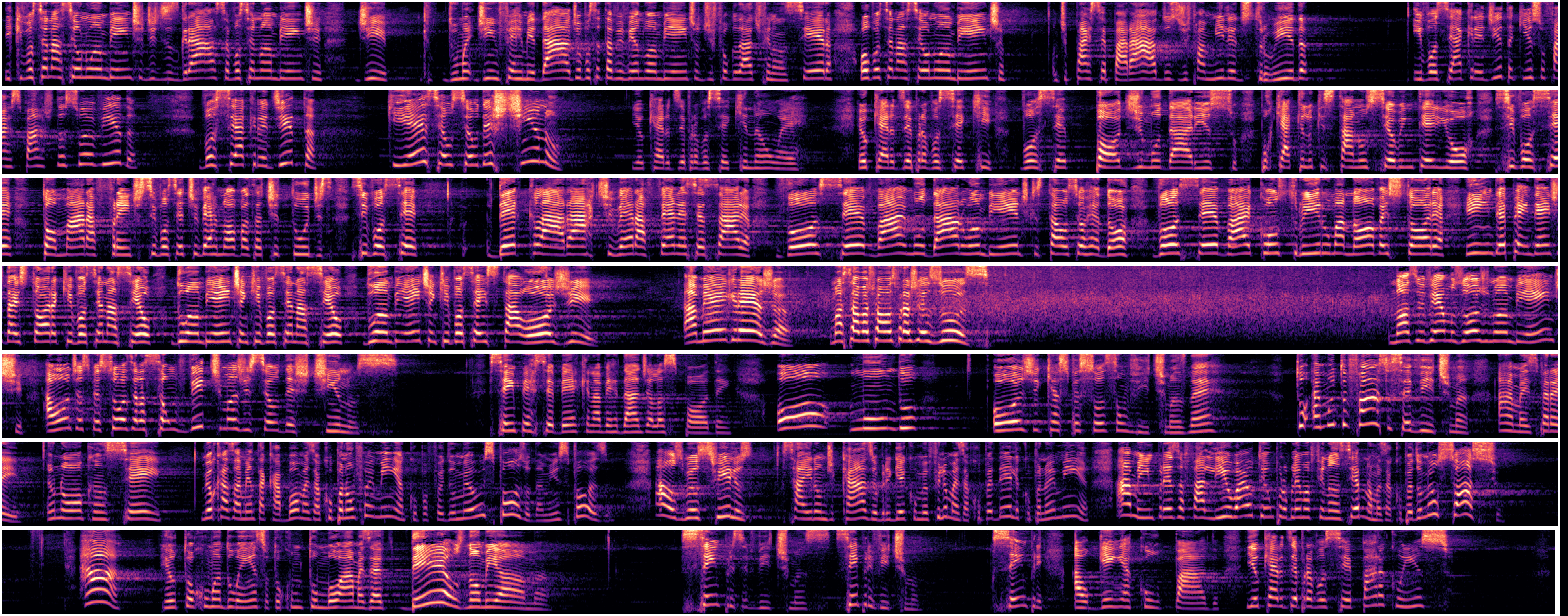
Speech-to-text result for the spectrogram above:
E que você nasceu num ambiente de desgraça, você num ambiente de, de, uma, de enfermidade, ou você está vivendo um ambiente de dificuldade financeira, ou você nasceu num ambiente de pais separados, de família destruída, e você acredita que isso faz parte da sua vida. Você acredita que esse é o seu destino. E eu quero dizer para você que não é. Eu quero dizer para você que você pode mudar isso, porque aquilo que está no seu interior, se você tomar a frente, se você tiver novas atitudes, se você declarar, tiver a fé necessária, você vai mudar o ambiente que está ao seu redor, você vai construir uma nova história, independente da história que você nasceu, do ambiente em que você nasceu, do ambiente em que você está hoje. Amém, igreja? Uma salva de palmas para Jesus. Nós vivemos hoje num ambiente onde as pessoas elas são vítimas de seus destinos, sem perceber que na verdade elas podem. O mundo hoje que as pessoas são vítimas, né? É muito fácil ser vítima. Ah, mas espera aí, eu não alcancei meu casamento acabou, mas a culpa não foi minha, a culpa foi do meu esposo, da minha esposa. Ah, os meus filhos saíram de casa, eu briguei com meu filho, mas a culpa é dele, a culpa não é minha. Ah, minha empresa faliu, ah, eu tenho um problema financeiro, não, mas a culpa é do meu sócio. Ah, eu estou com uma doença, eu estou com um tumor, ah, mas é Deus não me ama. sempre vítimas, sempre vítima. Sempre alguém é culpado. E eu quero dizer para você, para com isso.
